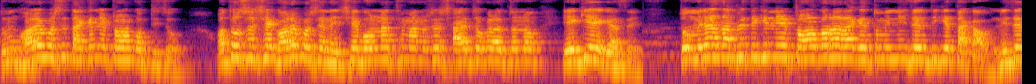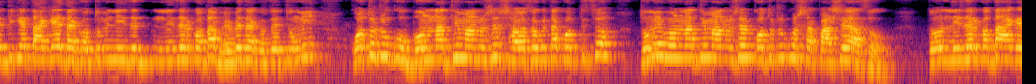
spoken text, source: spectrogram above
তুমি ঘরে বসে তাকে নিয়ে ট্রল করতেছো। অথচ সে ঘরে বসে নেই। সে বন্যার্থী মানুষের সাহায্য করার জন্য এগিয়ে গেছে। তো মিরাজ আফ্রিদিকে নিয়ে ট্রল করার আগে তুমি নিজের দিকে তাকাও। নিজের দিকে তাকিয়ে দেখো, তুমি নিজের নিজের কথা ভেবে দেখো যে তুমি কতটুকু বন্যার্থী মানুষের সহযোগিতা করতেছ, তুমি বন্যার্থী মানুষের কতটুকু পাশে আছো। তো নিজের কথা আগে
